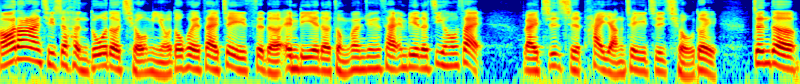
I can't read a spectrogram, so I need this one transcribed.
好啊，当然其实很多的球迷哦都会在这一次的 NBA 的总冠军赛、NBA 的季后赛。来支持太阳这一支球队，真的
